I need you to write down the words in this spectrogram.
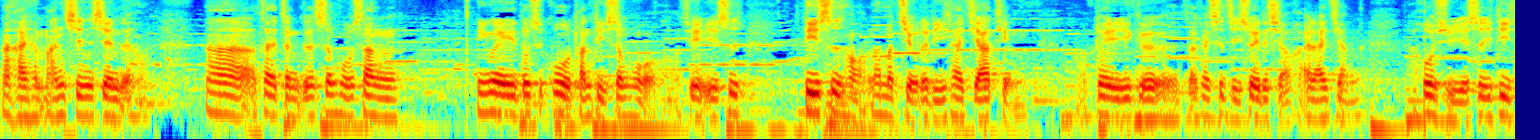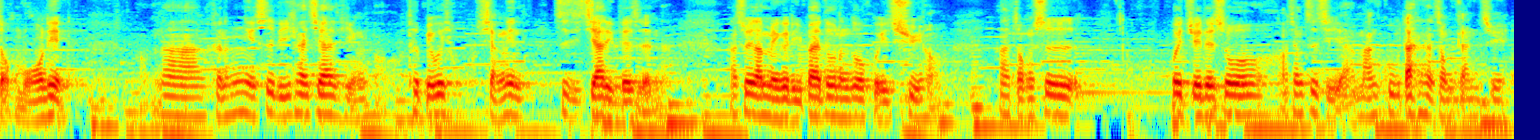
那还很蛮新鲜的哈。那在整个生活上，因为都是过团体生活，而且也是第一次哈那么久的离开家庭。对一个大概十几岁的小孩来讲，或许也是一种磨练。那可能也是离开家庭，特别会想念自己家里的人啊。那虽然每个礼拜都能够回去哈，那总是会觉得说，好像自己啊蛮孤单那种感觉。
